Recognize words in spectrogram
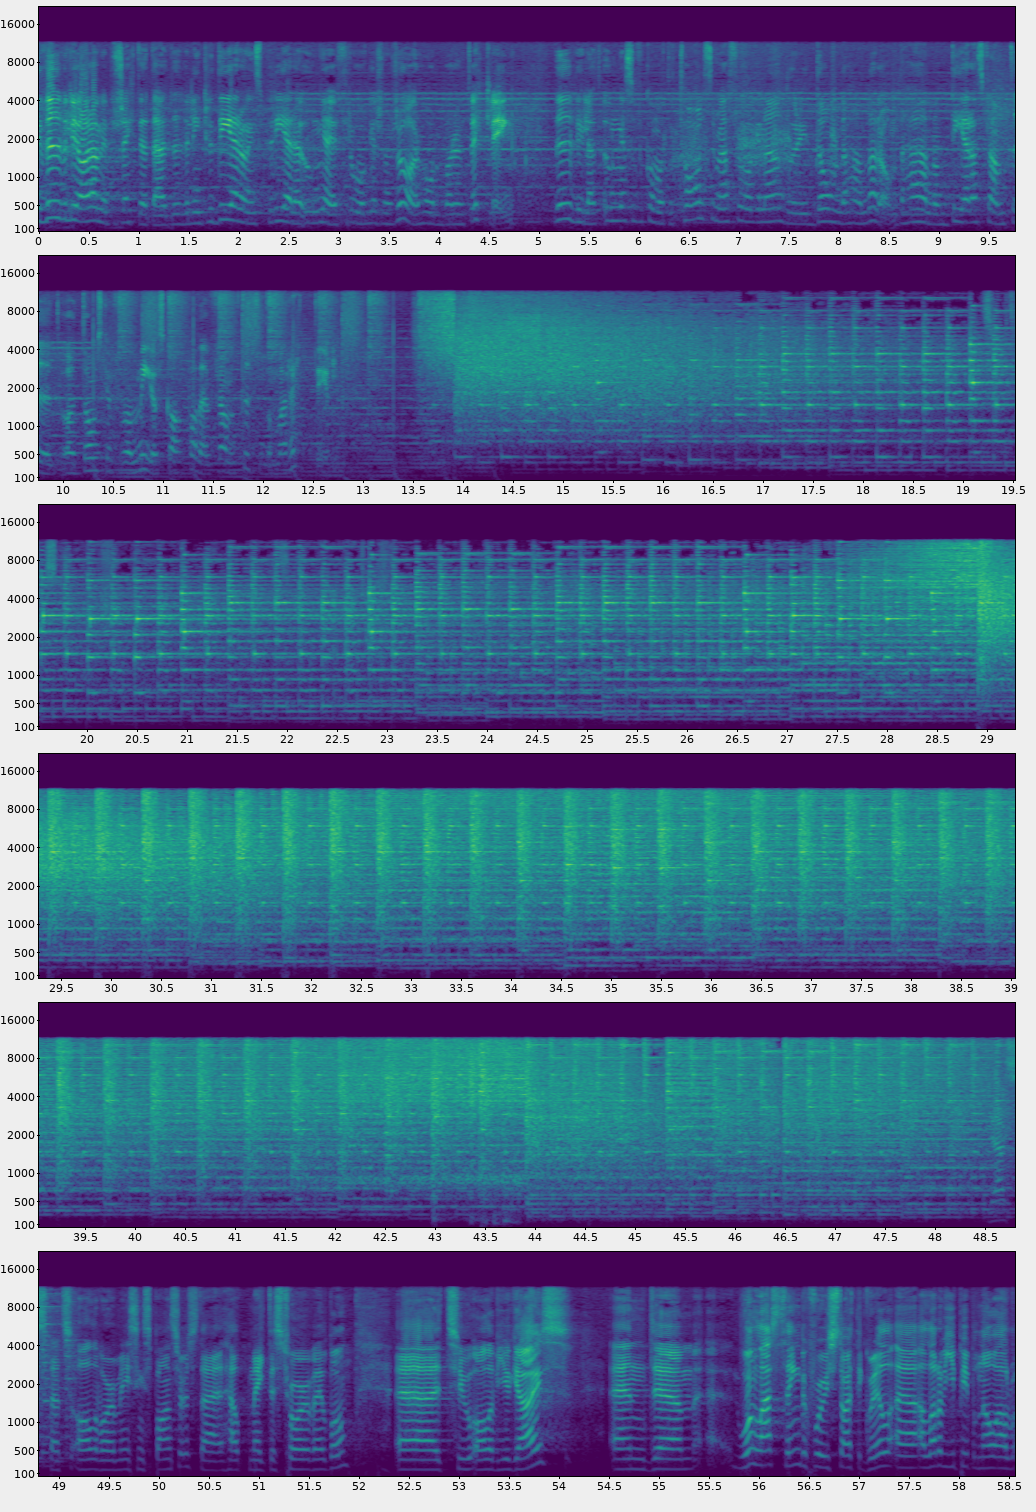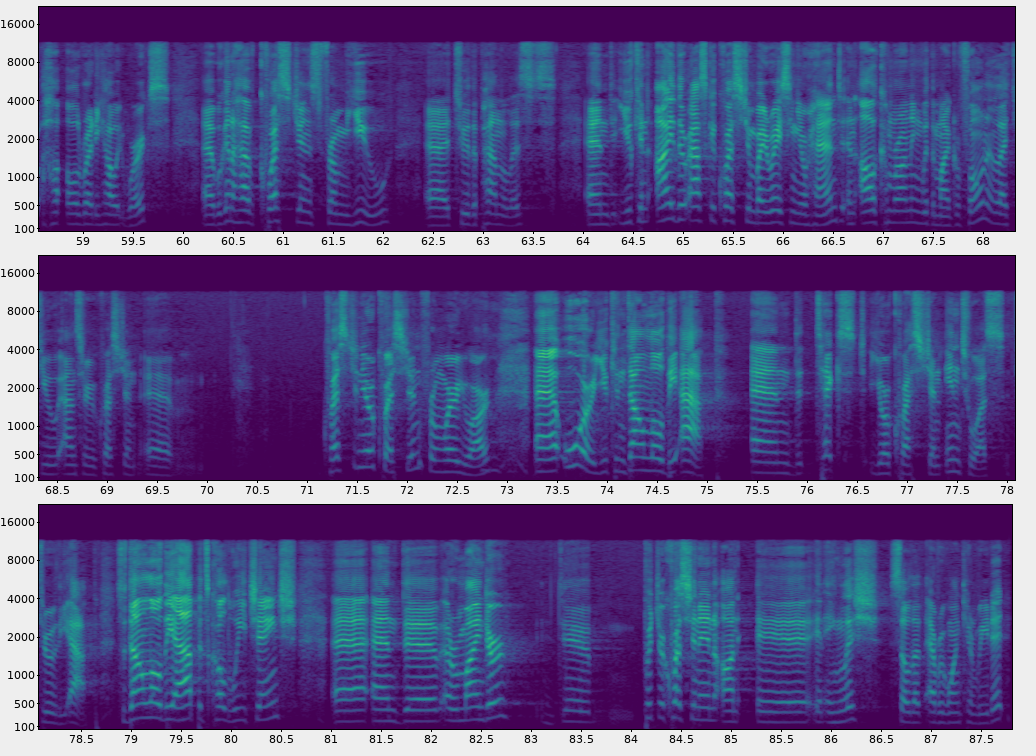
Det vi vill göra med projektet är att vi vill inkludera och inspirera unga i frågor som rör hållbar utveckling. Vi vill att unga ska få komma till tals i de här frågorna, då är det dem det handlar om. Det här handlar om deras framtid och att de ska få vara med och skapa den framtid som de har rätt till. Sponsors that helped make this tour available uh, to all of you guys. And um, one last thing before we start the grill. Uh, a lot of you people know al already how it works. Uh, we're going to have questions from you uh, to the panelists. And you can either ask a question by raising your hand, and I'll come running with the microphone and let you answer your question. Uh, question your question from where you are. Uh, or you can download the app and text your question into us through the app. So download the app, it's called WeChange. Uh, and uh, a reminder, uh, put your question in on, uh, in English so that everyone can read it.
